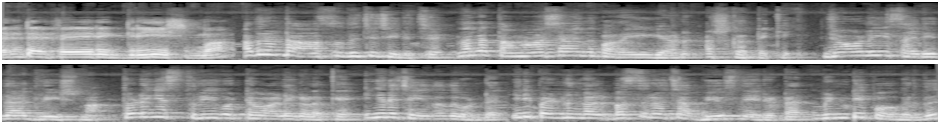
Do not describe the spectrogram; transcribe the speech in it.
എന്റെ പേര് ഗ്രീഷ്മ. അതുകൊണ്ട് ആസ്വദിച്ച് ചിരിച്ച് നല്ല തമാശ എന്ന് പറയുകയാണ് അഷ്കർ ടെക്കി ജോളി സരിത ഗ്രീഷ്മ തുടങ്ങിയ സ്ത്രീ കുറ്റവാളികളൊക്കെ ഇങ്ങനെ ചെയ്തതുകൊണ്ട് ഇനി പെണ്ണുങ്ങൾ ബസ്സിൽ വെച്ച് അബ്യൂസ് നേരിട്ടാൽ വിണ്ടി പോകരുത്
